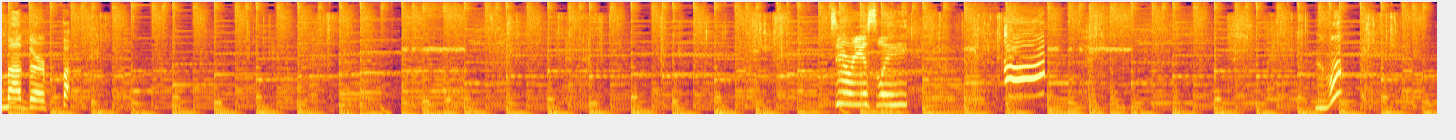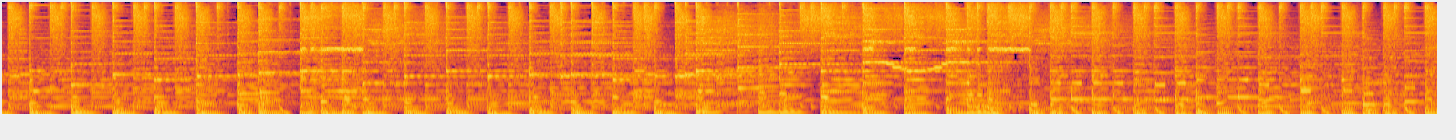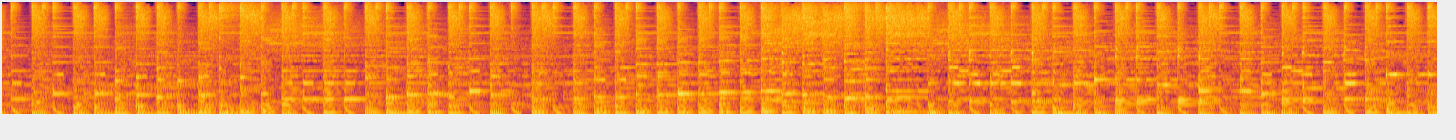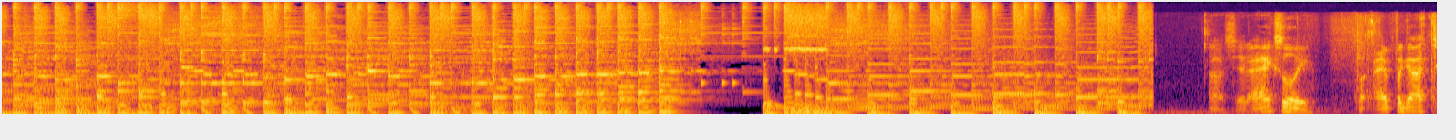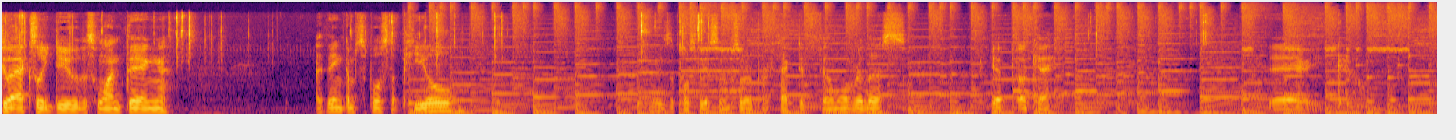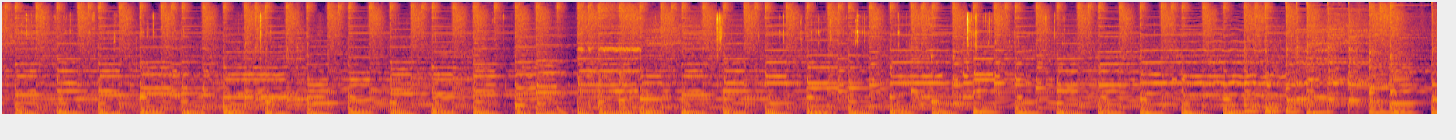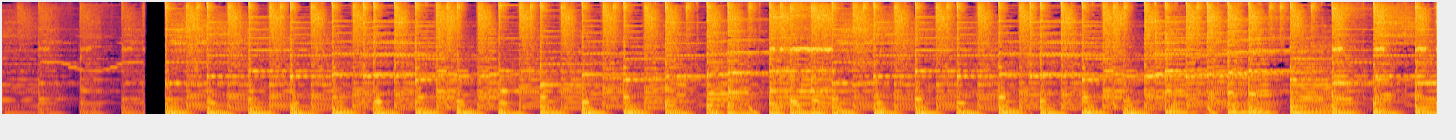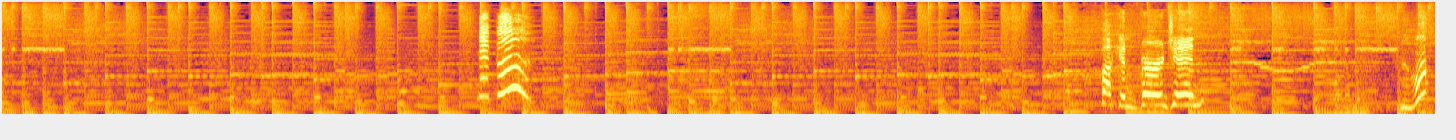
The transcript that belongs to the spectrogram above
Motherfuck. Seriously? Ah! Huh? Shit, I actually, I forgot to actually do this one thing. I think I'm supposed to peel. There's supposed to be some sort of protective film over this. Yep, okay. There virgin! Huh?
